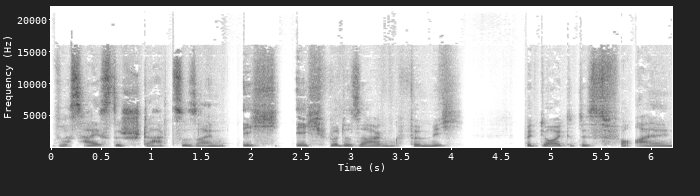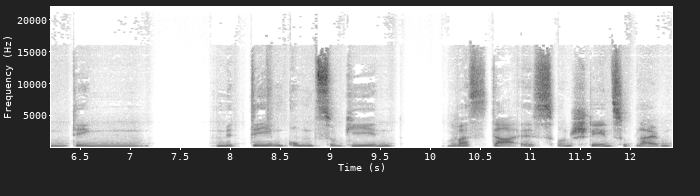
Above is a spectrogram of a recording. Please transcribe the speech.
was heißt es, stark zu sein? Ich, ich würde sagen, für mich bedeutet es vor allen Dingen, mit dem umzugehen, was da ist und stehen zu bleiben.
